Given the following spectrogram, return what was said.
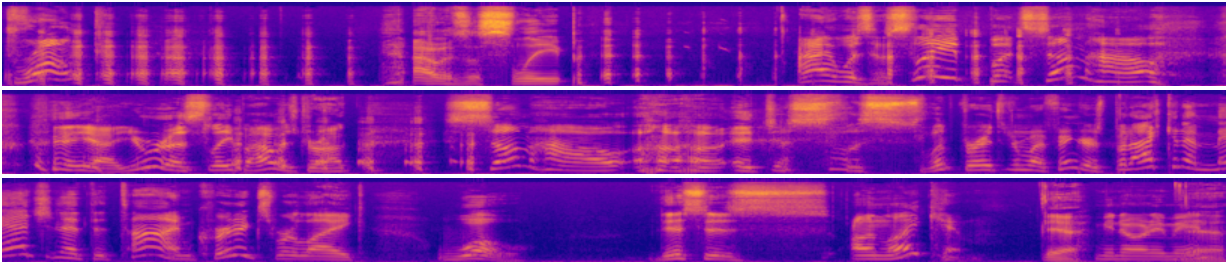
drunk. I was asleep. I was asleep, but somehow, yeah, you were asleep. I was drunk. Somehow, uh, it just sl- slipped right through my fingers. But I can imagine at the time, critics were like, "Whoa, this is unlike him." yeah. You know what I mean? Yeah.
